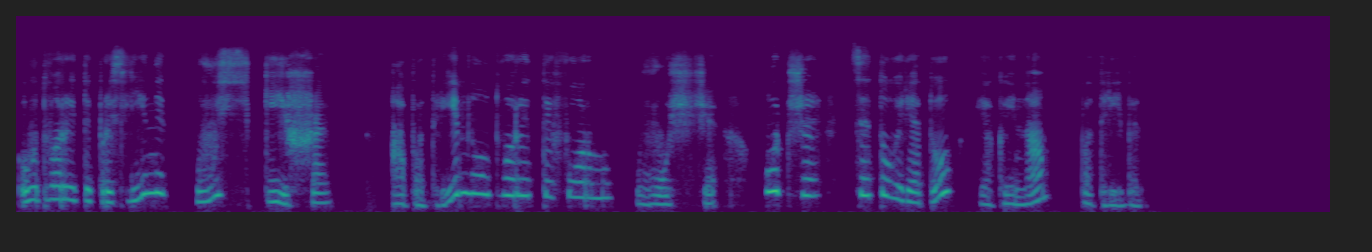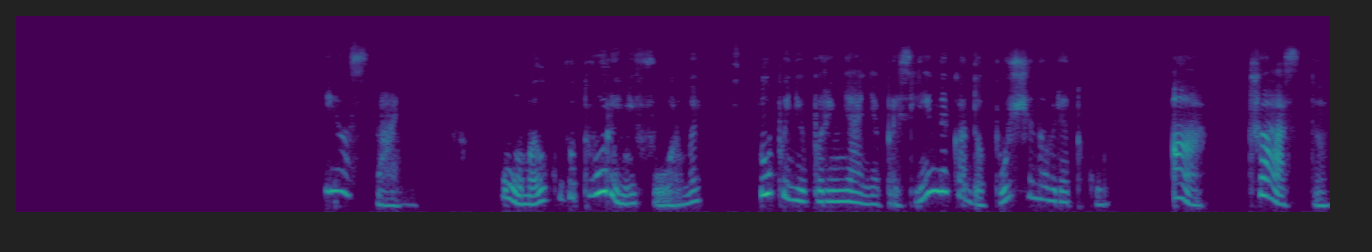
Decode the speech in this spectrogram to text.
утворити прислівник вузькіше, а потрібно утворити форму вуще. Отже, це той рядок, який нам потрібен. І останнє. Помилку в утворенні форми ступенів порівняння прислівника допущено в рядку. А. Часто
